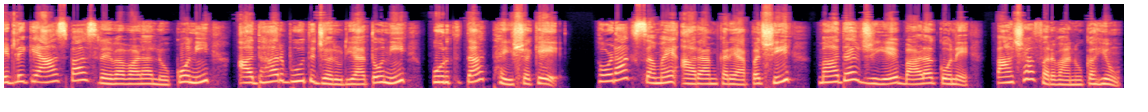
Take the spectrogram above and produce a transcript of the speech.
એટલે કે આસપાસ રહેવાવાળા લોકોની આધારભૂત જરૂરિયાતોની પૂર્તતા થઈ શકે. થોડાક સમય આરામ કર્યા પછી માધવજીએ બાળકોને પાછા ફરવાનું કહ્યું.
